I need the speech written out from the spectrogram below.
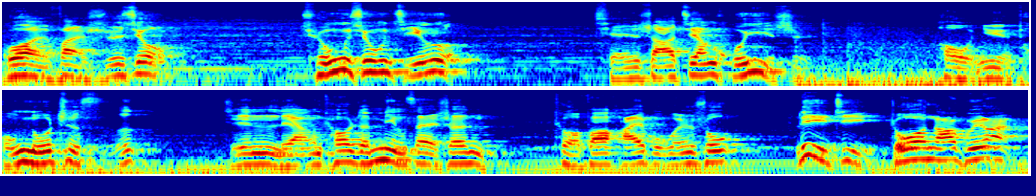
惯犯石秀，穷凶极恶，前杀江湖义士，后虐童奴致死，今两条人命在身，特发海捕文书，立即捉拿归案。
